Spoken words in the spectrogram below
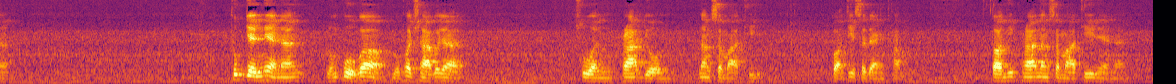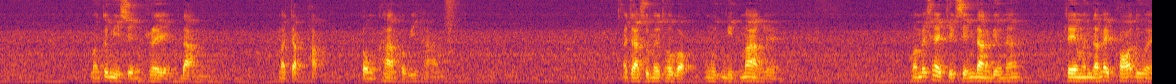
นะทุกเย็นเนี่ยนะหลวงปู่ก็หลวงพ่อชาก็จะชวนพระโยม นั่งสมาธิ ก่อนที่แสดงธรรม ตอนที่พระนั่งสมาธิเนี่ยนะ มันก็มีเสียงเพลงดัง มาจากผับตรงข้ามกับวิหาร อาจารย์สุเมโทบอกหงุดหงิดมากเลย มันไม่ใช่เสียงดังเดียวนะ เพลงมันจะไม่เพราะด้วย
